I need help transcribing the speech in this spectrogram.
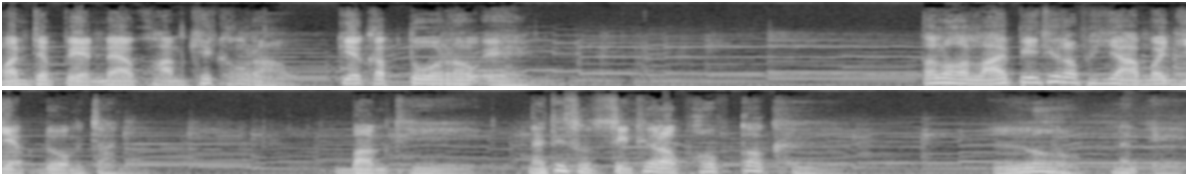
มันจะเปลี่ยนแนวความคิดของเรา เกี่ยวกับตัวเราเอง ตลอดหลายปีที่เราพยายามมาเหยียบดวงจันทร์ บางทีในที่สุดสิ่งที่เราพบก็คือ โลกนั่นเอง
